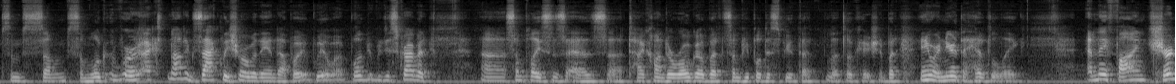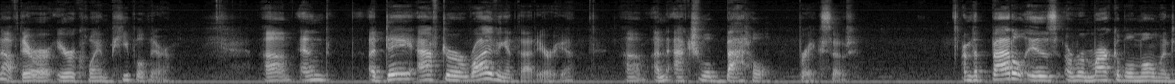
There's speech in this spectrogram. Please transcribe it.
some some some local. We're not exactly sure where they end up. We, we, we'll describe it uh, some places as uh, Ticonderoga, but some people dispute that, location. But anywhere near the head of the lake. And they find, sure enough, there are Iroquois people there. Um, and a day after arriving at that area, um, an actual battle breaks out. And the battle is a remarkable moment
